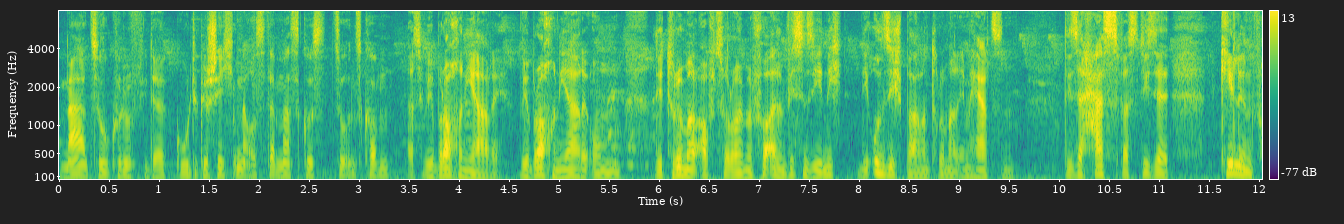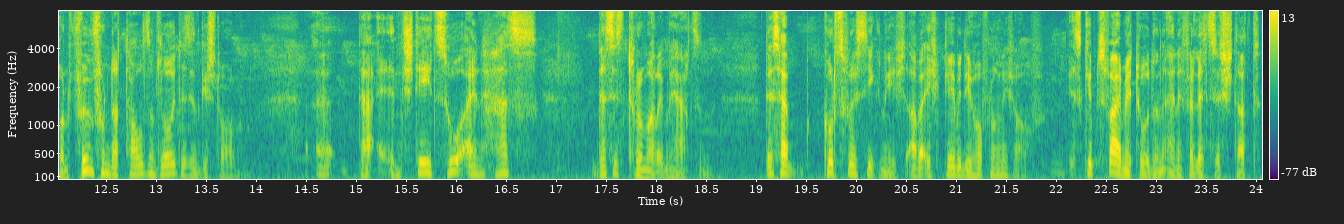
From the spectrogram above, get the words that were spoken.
naher Zukunft wieder gute Geschichten aus Damaskus zu uns kommen? Also wir brauchen Jahre. Wir brauchen Jahre, um die Trümmer aufzuräumen. Vor allem wissen Sie nicht, die unsichtbaren Trümmer im Herzen. Dieser Hass, was diese Killen von 500.000 Leuten sind gestorben. Äh, da entsteht so ein Hass. Das ist Trümmer im Herzen. Deshalb kurzfristig nicht, aber ich gebe die Hoffnung nicht auf. Es gibt zwei Methoden, eine verletzte Stadt,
